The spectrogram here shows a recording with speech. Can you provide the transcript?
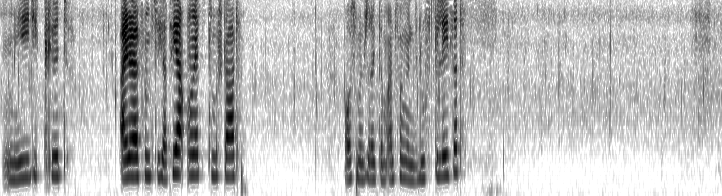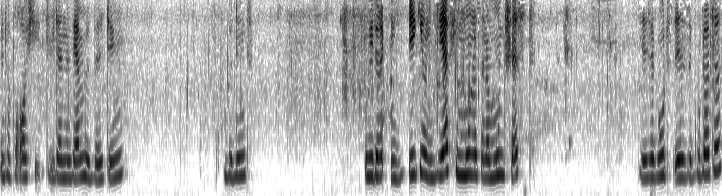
Medikit. 150 AP hatten wir jetzt zum Start. Außerdem direkt am Anfang in die Luft gelasert. Jeden Fall brauche ich wieder eine Wärmebildding. Unbedingt. Und hier direkt ein Biggie und sehr viel Mond aus einer Moonchest. Sehr, sehr gut. Sehr, sehr gut, Leute.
